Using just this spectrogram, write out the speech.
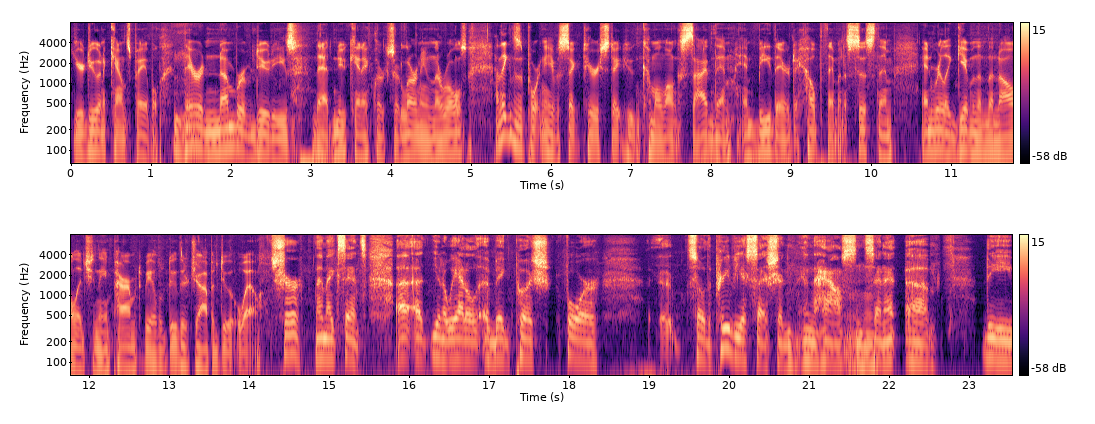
You're doing accounts payable. Mm-hmm. There are a number of duties that new county clerks are learning in their roles. I think it's important to have a Secretary of State who can come alongside them and be there to help them and assist them and really give them the knowledge and the empowerment to be able to do their job and do it well. Sure, that makes sense. Uh, uh, you know, we had a, a big push for. Uh, so the previous session in the House mm-hmm. and Senate, um, the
